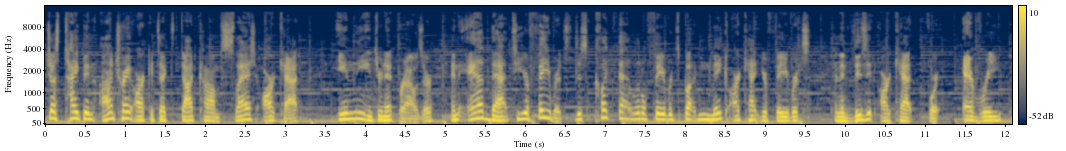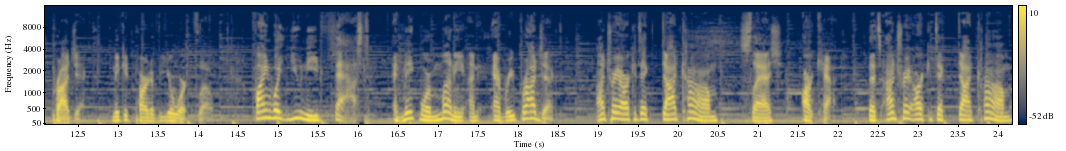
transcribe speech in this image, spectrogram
Just type in entrearchitect.com slash ARCAT in the internet browser and add that to your favorites. Just click that little favorites button, make ARCAT your favorites, and then visit ARCAT for every project. Make it part of your workflow. Find what you need fast and make more money on every project. EntreArchitect.com slash ARCAT. That's EntreArchitect.com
